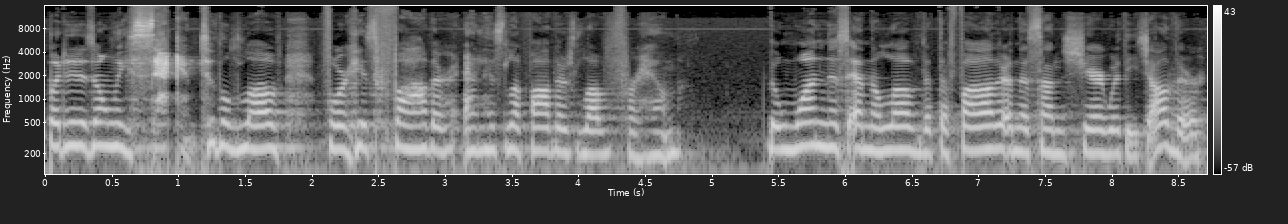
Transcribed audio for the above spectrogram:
but it is only second to the love for his Father and his Father's love for him. The oneness and the love that the Father and the Son share with each other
